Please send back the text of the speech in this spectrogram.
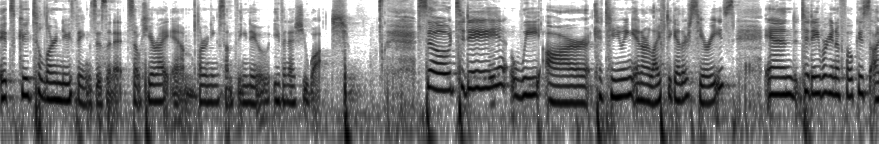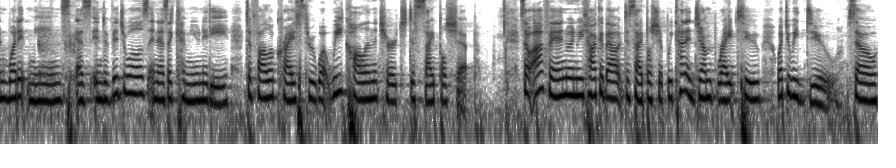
it's good to learn new things, isn't it? So here I am, learning something new, even as you watch. So, today we are continuing in our Life Together series. And today we're going to focus on what it means as individuals and as a community to follow Christ through what we call in the church discipleship. So often when we talk about discipleship, we kind of jump right to what do we do? So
